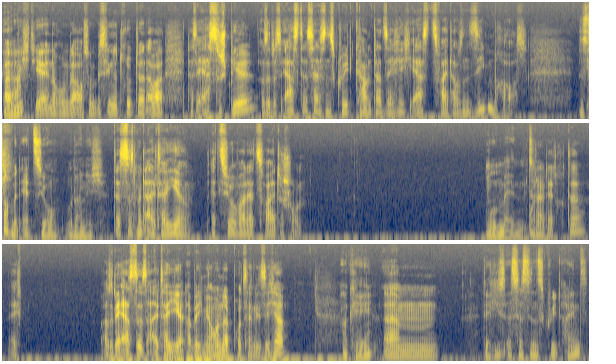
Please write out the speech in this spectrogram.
weil Ja. mich die Erinnerung da auch so ein bisschen getrübt hat. Aber das erste Spiel, also das erste Assassin's Creed, kam tatsächlich erst 2007 raus. Das ist doch mit Ezio, oder nicht? Das ist mit Altair. Ezio war der zweite schon. Moment. Oder der dritte? Ich, also der erste ist Altair, da bin ich mir hundertprozentig sicher. Okay. Ähm, Der hieß Assassin's Creed 1?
